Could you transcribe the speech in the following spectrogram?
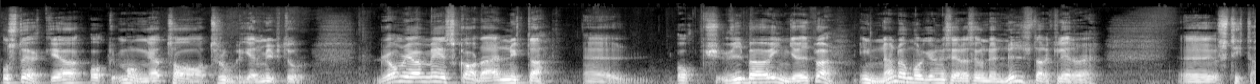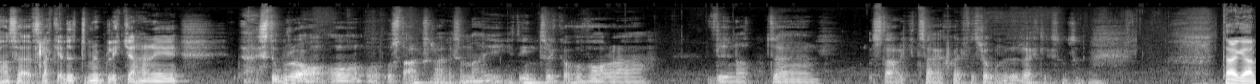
och stökiga och många tar troligen mutor. De gör mer skada än nytta. Och vi bör ingripa innan de organiserar sig under en ny stark ledare. Eh, så tittar han så här, flackar lite med blicken. Han är, stor och, och, och stark sådär liksom. Han ger inget intryck av att vara vid något eh, starkt så här, självförtroende direkt liksom. Så. Tergal.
